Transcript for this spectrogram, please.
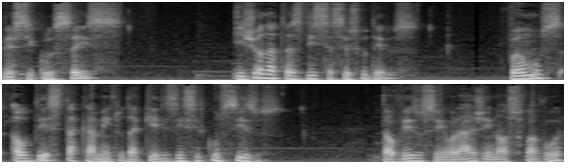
Versículo 6. E Jonatas disse a seus escudeiros: Vamos ao destacamento daqueles incircuncisos. Talvez o Senhor haja em nosso favor,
